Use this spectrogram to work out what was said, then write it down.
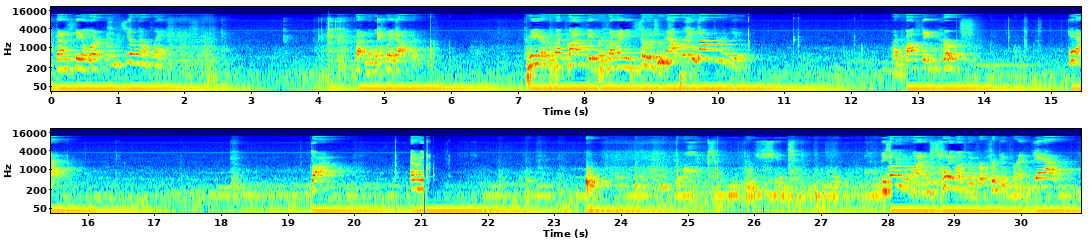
Gotta stay alert. I'm still not playing. Fine, then let's play doctor. Come here, my prostate hurts, I might need I'm surgery. not playing doctor with you. My prostate hurts. Get out. Fine. I don't need. Oh, shit. These aren't even mine. I'm just holding on to them for a freaking friend. Get out.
